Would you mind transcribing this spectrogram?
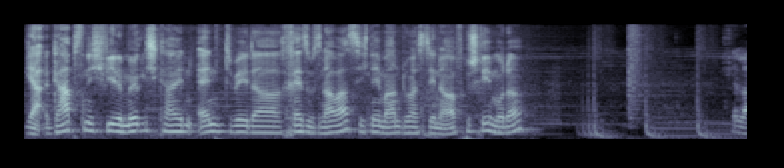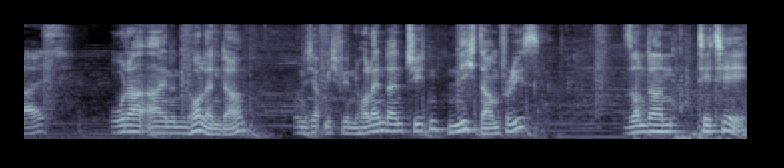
ja, gab es nicht viele Möglichkeiten. Entweder Jesus Navas, ich nehme an, du hast den aufgeschrieben, oder? Vielleicht. Oder einen Holländer. Und ich habe mich für einen Holländer entschieden. Nicht Dumfries, sondern TT.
